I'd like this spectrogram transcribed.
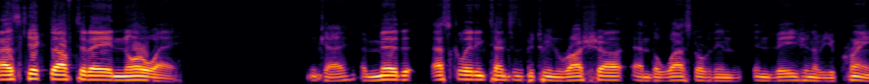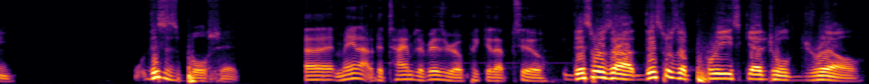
has kicked off today in Norway. Okay, amid escalating tensions between Russia and the West over the in- invasion of Ukraine. This is bullshit. Uh, it may not. The Times of Israel picked it up too. This was a this was a pre-scheduled drill.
